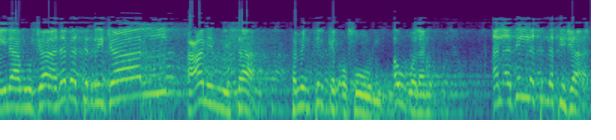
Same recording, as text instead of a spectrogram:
إلى مجانبة الرجال عن النساء. فمن تلك الأصول أولا الأدلة التي جاءت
